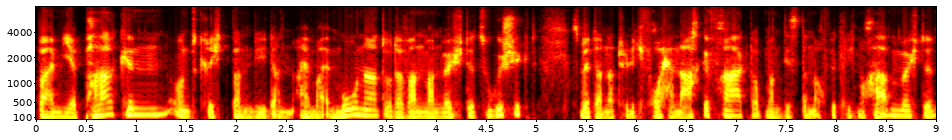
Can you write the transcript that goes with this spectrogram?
bei mir parken und kriegt man die dann einmal im Monat oder wann man möchte zugeschickt. Es wird dann natürlich vorher nachgefragt, ob man das dann auch wirklich noch haben möchte.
